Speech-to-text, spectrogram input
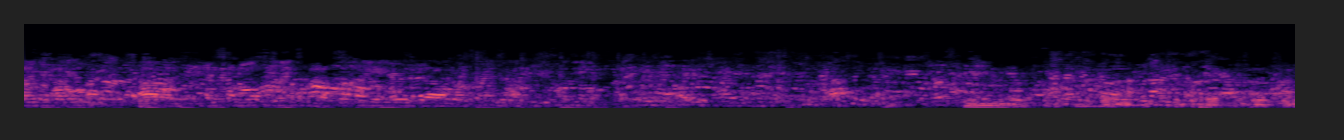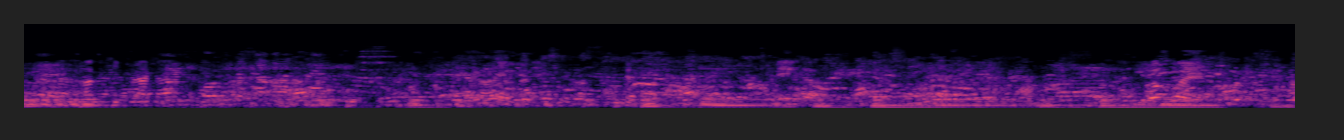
everybody. Um, I just went all through it, about 40 years. Uh, my friend was I have to keep it. Brooklyn. Three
